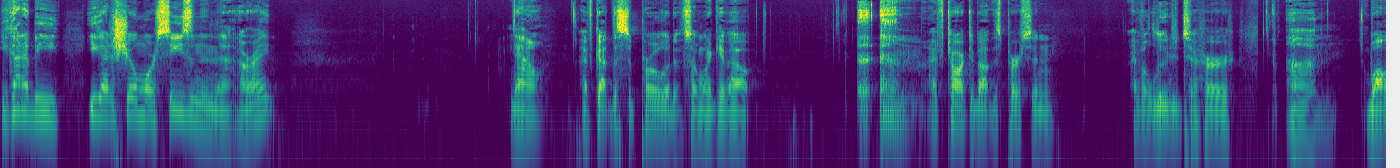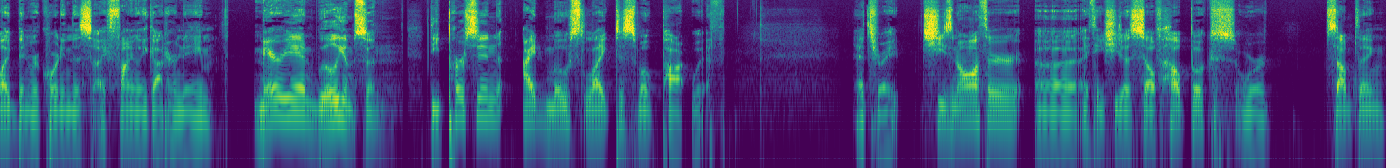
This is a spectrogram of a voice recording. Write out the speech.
You got to be, you got to show more season than that, all right? Now, I've got the superlatives I want to give out. I've talked about this person. I've alluded to her. Um, while I've been recording this, I finally got her name Marianne Williamson, the person I'd most like to smoke pot with. That's right. She's an author. Uh, I think she does self help books or something.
